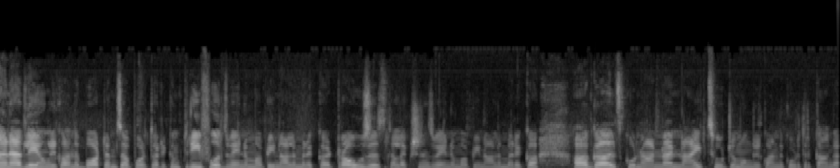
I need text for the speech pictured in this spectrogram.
அண்ட் அதுலேயே உங்களுக்கு வந்து பாட்டம்ஸை பொறுத்த வரைக்கும் த்ரீ ஃபோர்ஸ் வேணும் அப்படின்னாலும் இருக்குது ட்ரௌசர்ஸ் கலெக்ஷன்ஸ் வேணும் அப்படின்னாலும் இருக்குது கேர்ள்ஸ்க்குண்டான நைட் சூட்டும் உங்களுக்கு வந்து கொடுத்துருக்காங்க.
